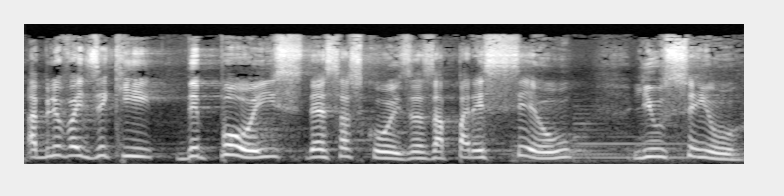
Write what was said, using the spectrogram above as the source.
A Bíblia vai dizer que depois dessas coisas apareceu-lhe o Senhor.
